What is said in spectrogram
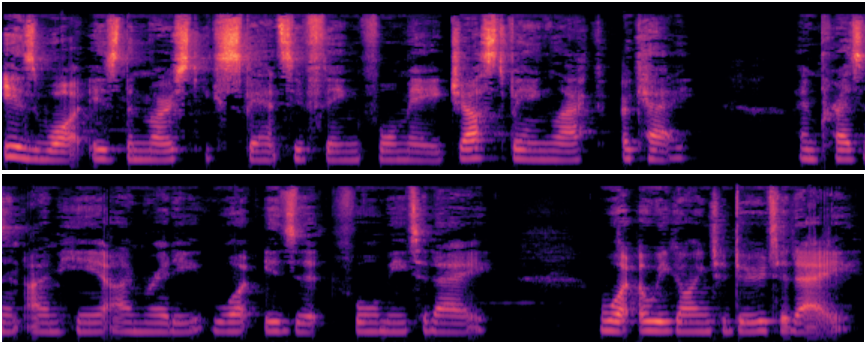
is what is the most expansive thing for me. Just being like, okay, I'm present, I'm here, I'm ready. What is it for me today? What are we going to do today?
